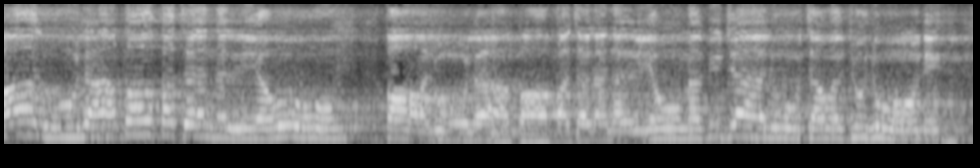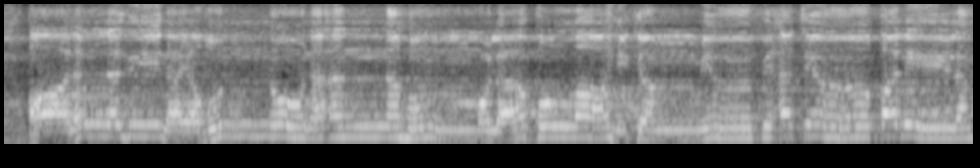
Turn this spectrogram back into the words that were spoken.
قالوا لا طاقة لنا اليوم. قالوا لا طاقة لنا اليوم بجالوت وجنوده. قال الذين يظنون أنهم ملاقوا الله كم من فئة قليلة.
